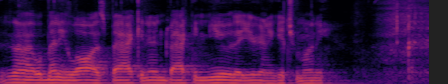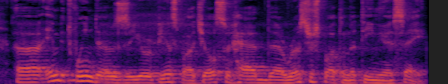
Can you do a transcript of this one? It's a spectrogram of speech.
there's not many laws backing in backing you that you're going to get your money. Uh, in between those European spots, you also had the roster spot on the Team USA.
